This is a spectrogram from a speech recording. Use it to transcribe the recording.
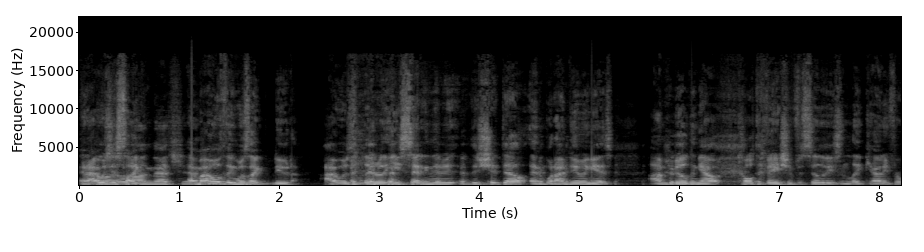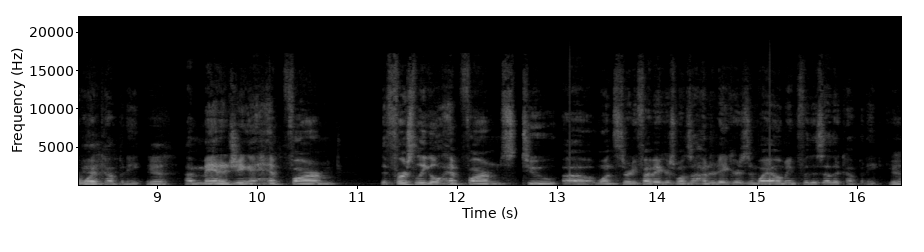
And I was just like- along that shit. and my whole thing was like, dude, I was literally he's sending the, this shit, Del, and what I'm doing is I'm building out cultivation facilities in Lake County for one Yeah. company. Yeah, I'm managing a hemp farm, the first legal hemp farms to uh, one's 35 acres, one's 100 acres in Wyoming for this other company. Yeah.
